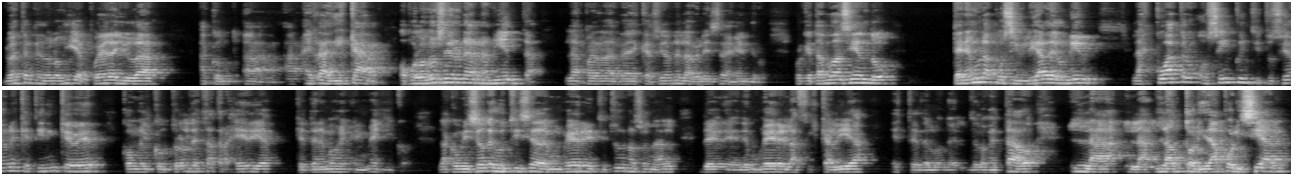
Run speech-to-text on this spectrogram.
nuestra tecnología puede ayudar a, erradicar, o por lo menos ser una herramienta la, para la erradicación de la violencia de género. Porque estamos haciendo, tenemos la posibilidad de unir las cuatro o cinco instituciones que tienen que ver con el control de esta tragedia que tenemos en, México. La Comisión de Justicia de Mujeres, el Instituto Nacional de, Mujeres, la Fiscalía este, de, los, de, los estados, la, la, la, autoridad policial,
